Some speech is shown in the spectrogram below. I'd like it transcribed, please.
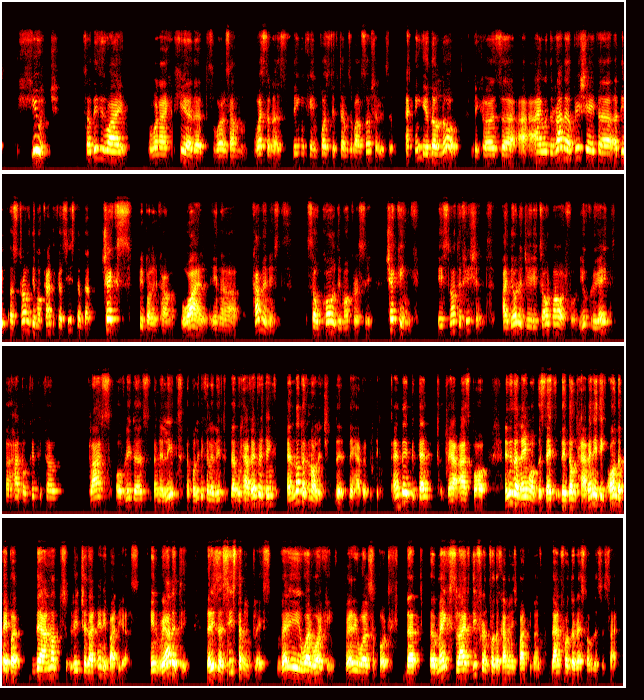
huge. So this is why when I hear that, well, some Westerners think in positive terms about socialism, I think you don't know because uh, I, I, would rather appreciate a, a, a, strong democratic system that checks people in power, while in a communist so-called democracy, checking is not efficient. Ideology, it's all powerful. You create a hypocritical class of leaders, an elite, a political elite that will have everything and not acknowledge that they have everything. And they pretend they are asked for, and in the name of the state, they don't have anything on the paper. They are not richer than anybody else. In reality, there is a system in place, very well working, very well supported, that uh, makes life different for the Communist Party member than for the rest of the society.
